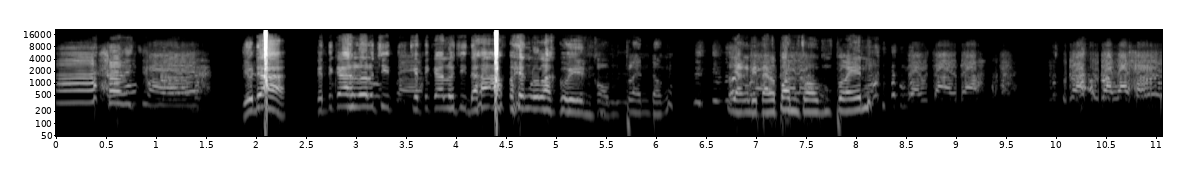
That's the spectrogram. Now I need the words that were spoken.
Ah. Yaudah, ketika lu ketika lu cidaha apa yang lu lakuin? komplain dong yang ditelepon komplain nggak usah udah udah udah nggak seru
